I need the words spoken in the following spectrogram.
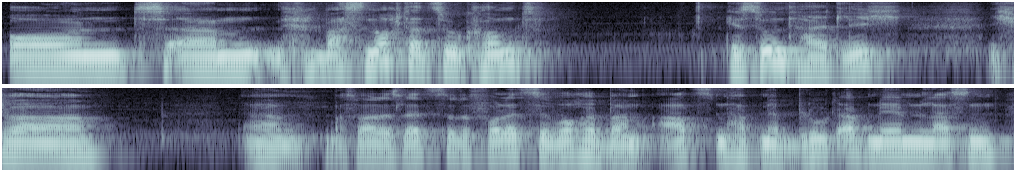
Und ähm, was noch dazu kommt, gesundheitlich, ich war, ähm, was war das letzte oder vorletzte Woche beim Arzt und habe mir Blut abnehmen lassen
